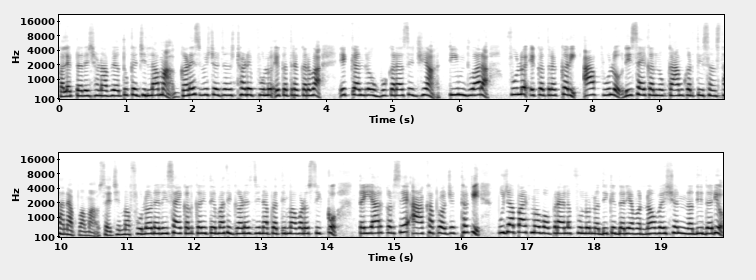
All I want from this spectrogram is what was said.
કલેક્ટરે જણાવ્યું હતું કે જિલ્લામાં ગણેશ વિસર્જન સ્થળે ફૂલો એકત્ર કરવા એક કેન્દ્ર ઊભું કરાશે, જ્યાં ટીમ દ્વારા ફૂલો એકત્ર કરી આ ફૂલો રિસાયકલનું કામ કરતી સંસ્થાને આપવામાં આવશે. જેમાં ફૂલોને રિસાયકલ કરી તેમાંથી ગણેશજીના પ્રતિમાવાળો સિક્કો તૈયાર કરશે. આ આખા પ્રોજેક્ટ થકી પૂજાપાઠમાં વપરાયેલા ફૂલો નદી કે દરિયામાં ન વહેશે. નદી દરિયો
